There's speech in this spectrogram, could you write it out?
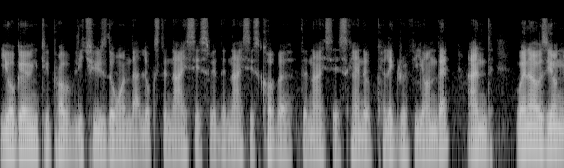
you're going to probably choose the one that looks the nicest with the nicest cover, the nicest kind of calligraphy on there. And when I was young,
